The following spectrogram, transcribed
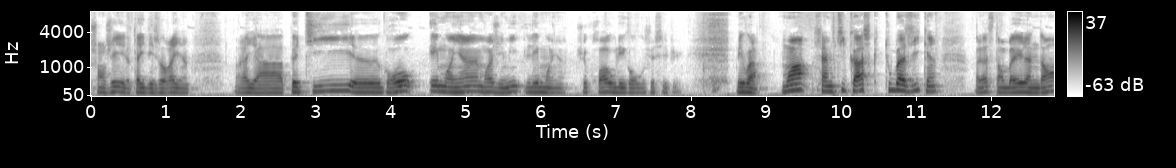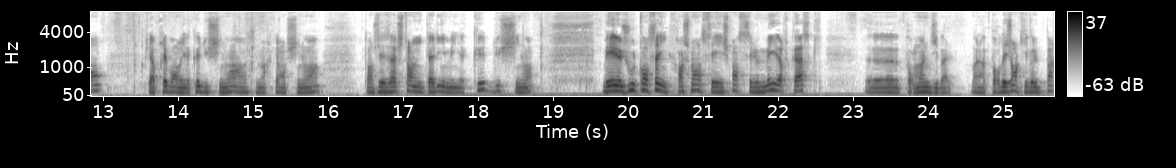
changer la taille des oreilles. Hein. Voilà, il y a petit, gros et moyen. Moi j'ai mis les moyens, je crois, ou les gros, je sais plus. Mais voilà, moi c'est un petit casque tout basique. Hein. Voilà, c'est emballé là-dedans. Puis après bon, il n'y a que du chinois, c'est marqué en chinois. Quand je les ai achetés en Italie, mais il n'y a que du chinois. Mais je vous le conseille, franchement, je pense que c'est le meilleur casque euh, pour moins de 10 balles. Voilà, pour des gens qui veulent pas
